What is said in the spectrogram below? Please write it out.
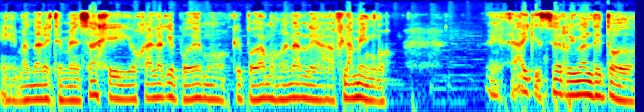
eh, mandar este mensaje y ojalá que podemos que podamos ganarle a Flamengo. Eh, hay que ser rival de todo,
